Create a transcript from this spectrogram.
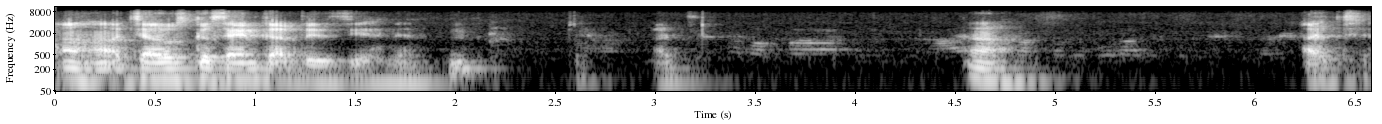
हाँ अच्छा उसको सेंड कर दीजिए हम्म, अच्छा हाँ अच्छा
